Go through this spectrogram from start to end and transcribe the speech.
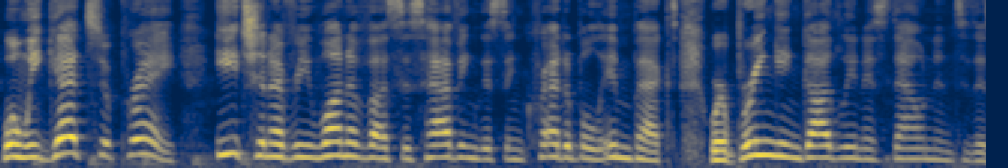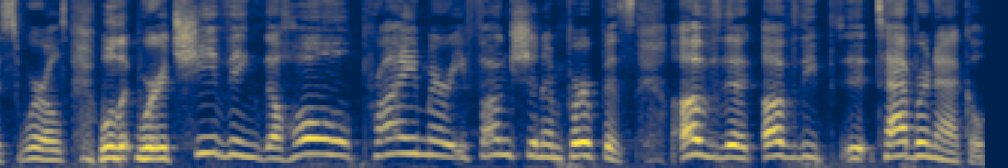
when we get to pray, each and every one of us is having this incredible impact. We're bringing godliness down into this world. We're achieving the whole primary function and purpose of the of the uh, tabernacle,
